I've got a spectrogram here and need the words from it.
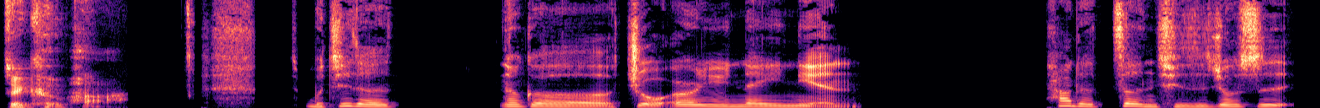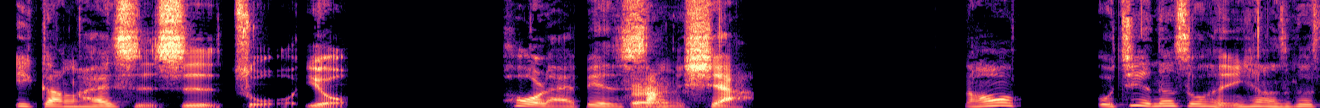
最可怕。我记得那个九二一那一年，它的震其实就是一刚开始是左右，后来变上下。然后我记得那时候很印象深刻，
